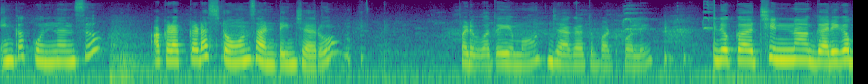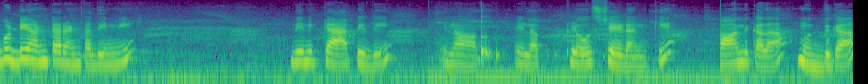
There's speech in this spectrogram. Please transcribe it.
ఇంకా కుందన్స్ అక్కడక్కడ స్టోన్స్ అంటించారు. పడిపోతాయేమో జాగ్రత్త పట్టుకోవాలి. ఇది ఒక చిన్న గరిగబుడ్డి అంటారంట దీన్ని. దీని క్యాప్ ఇది. ఇలా ఇలా క్లోజ్ చేయడానికి. బాగుంది కదా ముద్దుగా?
